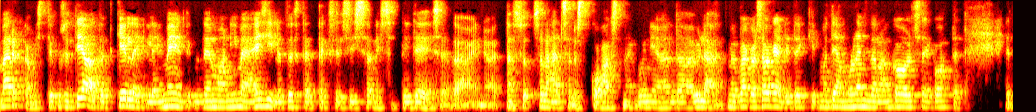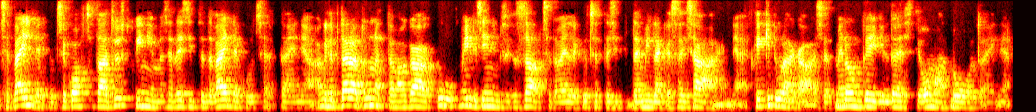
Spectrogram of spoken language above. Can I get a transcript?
märkamist ja kui sa tead, et kellelegi ei meeldi, kui tema nime esile tõstetakse, siis sa lihtsalt ei tee seda, on ju, et noh, sa lähed sellest kohast nagu nii-öelda üle, et meil väga sageli tekib, ma tean, mul endal on ka olnud see koht, et. et see väljakutse koht, sa tahad justkui inimesele esitada väljakutset, on ju, aga sa pead ära tunnetama ka, kuhu, millise inimesega sa saad seda väljakutset esitada ja millega sa ei saa, on ju, et kõik ei tule kaasa, et meil on kõigil tõesti omad lood, on ju.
